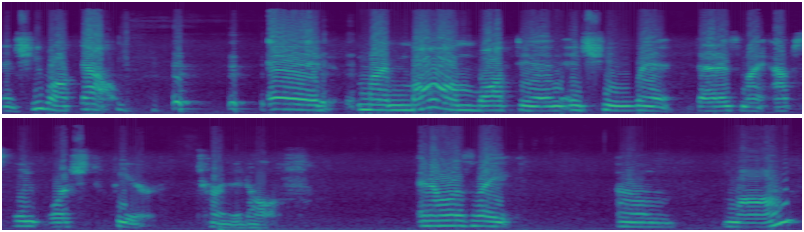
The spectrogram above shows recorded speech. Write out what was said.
And she walked out. and my mom walked in and she went, That is my absolute worst fear. Turn it off. And I was like, um, Mom,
